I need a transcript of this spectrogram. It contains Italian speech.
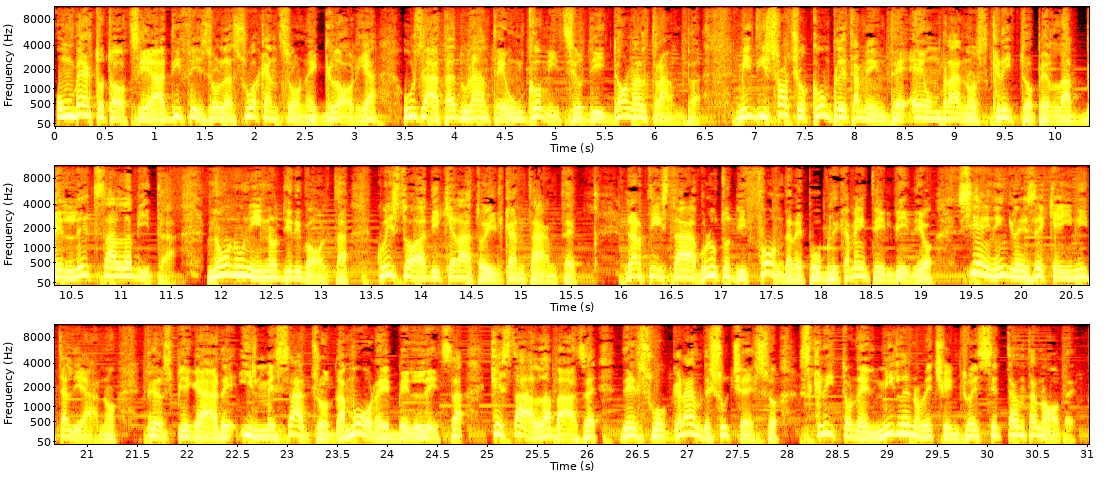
Umberto Tozzi ha difeso la sua canzone Gloria usata durante un comizio di Donald Trump. Mi dissocio completamente, è un brano scritto per la bellezza alla vita, non un inno di rivolta. Questo ha dichiarato il cantante. L'artista ha voluto diffondere pubblicamente il video sia in inglese che in italiano per spiegare il messaggio d'amore e bellezza che sta alla base del suo grande successo scritto nel 1979.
